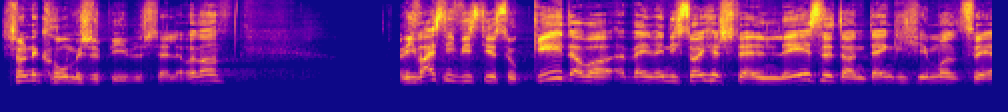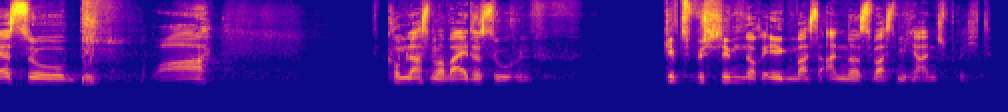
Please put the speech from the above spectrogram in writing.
Schon eine komische Bibelstelle, oder? Und ich weiß nicht, wie es dir so geht, aber wenn, wenn ich solche Stellen lese, dann denke ich immer zuerst so, pff, boah, komm, lass mal weitersuchen. Gibt es bestimmt noch irgendwas anderes, was mich anspricht?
